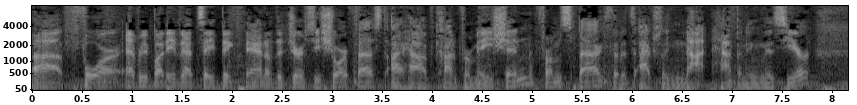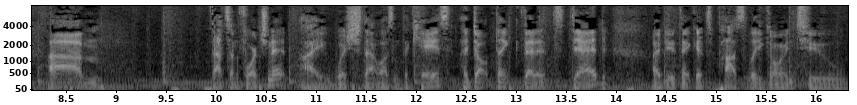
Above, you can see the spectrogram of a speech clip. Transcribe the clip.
Uh, for everybody that's a big fan of the Jersey Shore Fest, I have confirmation from Spags that it's actually not happening this year. Um, that's unfortunate. I wish that wasn't the case. I don't think that it's dead. I do think it's possibly going to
